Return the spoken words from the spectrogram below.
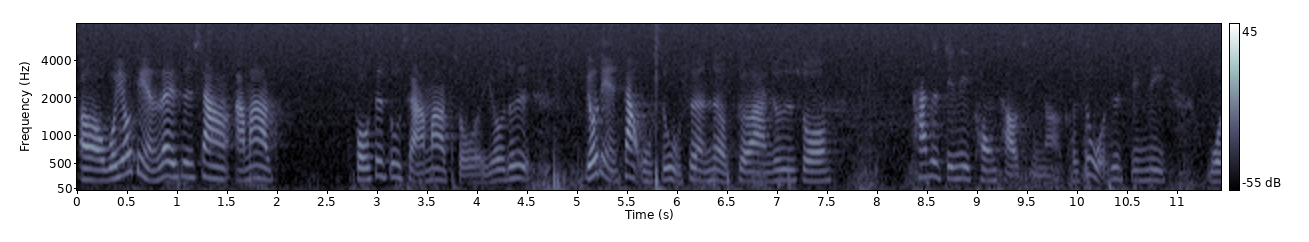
呃我有点类似像阿嬷。佛寺住持阿嬷走了以后，就是有点像五十五岁的那个个案，就是说他是经历空巢期嘛，可是我是经历我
